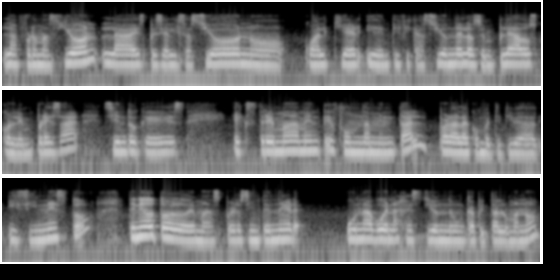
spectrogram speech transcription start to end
la formación, la especialización o cualquier identificación de los empleados con la empresa, siento que es extremadamente fundamental para la competitividad. Y sin esto, teniendo todo lo demás, pero sin tener una buena gestión de un capital humano,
